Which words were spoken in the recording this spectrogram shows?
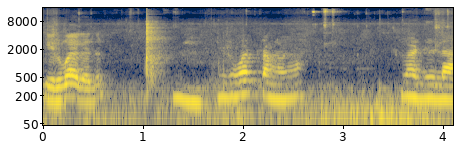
हिरवा आहे का तो? हिरवट चांगला. भाजीला.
